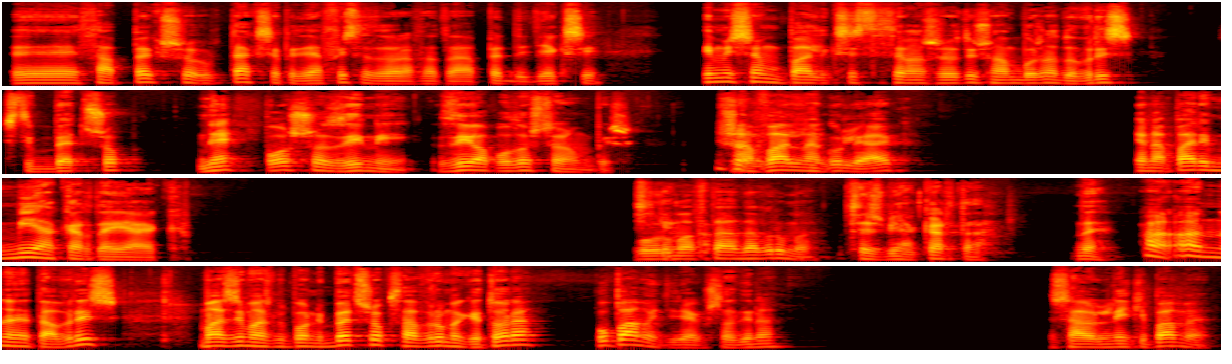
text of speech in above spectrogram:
Ε, θα παίξω. Εντάξει, παιδιά, αφήστε τώρα αυτά τα 5 και 6. Θύμησε μου πάλι, ξέρεις τι θέλω να σε ρωτήσω, αν μπορείς να το βρεις στην Bet Shop, Ναι. πόσο δίνει δύο αποδόσεις τώρα να μου πεις. Μισό Να λεπτό. βάλει ένα γκολ η ΑΕΚ και να πάρει μία κάρτα η ΑΕΚ. Μπορούμε αυτά να τα βρούμε; Θες μια κάρτα; Ναι. Α, αν ε, τα βρεις, μαζί μας λοιπόν η Bet Shop θα βρούμε και τώρα. Πού πάμε, κυρία Κωνσταντίνα; Θεσσαλονίκη πάμε;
